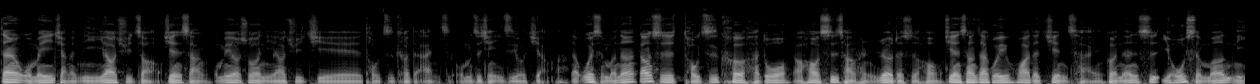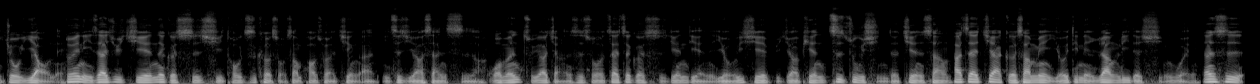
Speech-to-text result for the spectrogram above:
当然我们也讲了，你要去找建商，我没有说你要去接投资客的案子，我们之前一直有讲嘛。那为什么呢？当时投资客很多，然后市场很热的时候，建商在规划的建材可能是有什么你就要呢，所以你再去接那个时期投资客手上抛出来建案，你自己要三思啊。我们主要讲的是说，在这个时间点，有一些比较偏自助型的建商，他在价格上面有一点点让利的行为，但是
